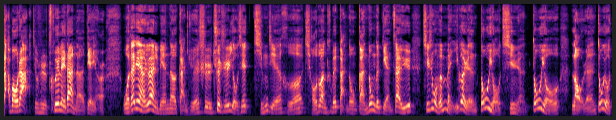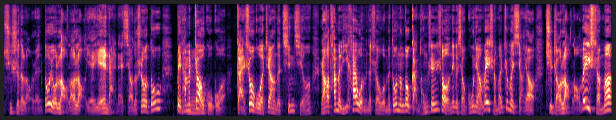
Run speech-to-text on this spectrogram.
大爆炸就是催泪弹的电影。我在电影院里面的感觉是，确实有些情节和桥段特别感动。感动的点在于，其实我们每一个人都有亲人，都有老人，都有去世的老人，都有姥姥姥爷、爷爷奶奶，小的时候都被他们照顾过。感受过这样的亲情，然后他们离开我们的时候，我们都能够感同身受。那个小姑娘为什么这么想要去找姥姥？为什么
